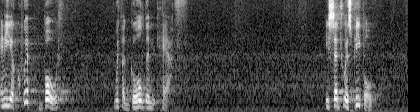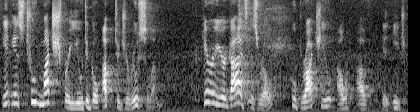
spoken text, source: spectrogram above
and he equipped both with a golden calf. He said to his people, It is too much for you to go up to Jerusalem. Here are your gods, Israel, who brought you out of Egypt.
